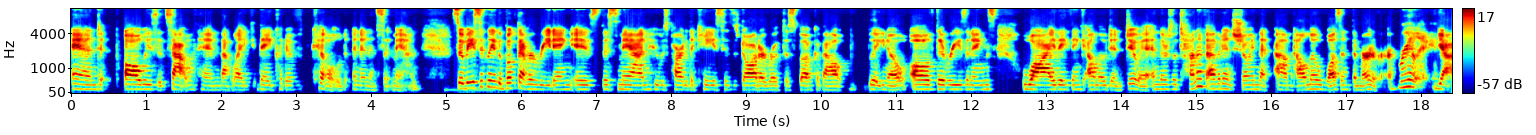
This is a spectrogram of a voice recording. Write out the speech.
and always it sat with him that like they could have killed an innocent man so basically the book that we're reading is this man who was part of the case his daughter wrote this book about you know all of the reasonings why they think Elmo didn't do it. And there's a ton of evidence showing that um, Elmo wasn't the murderer. Really? Yeah,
